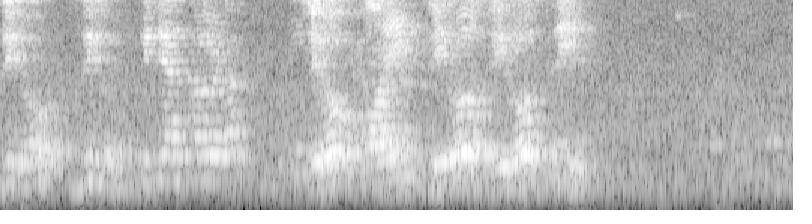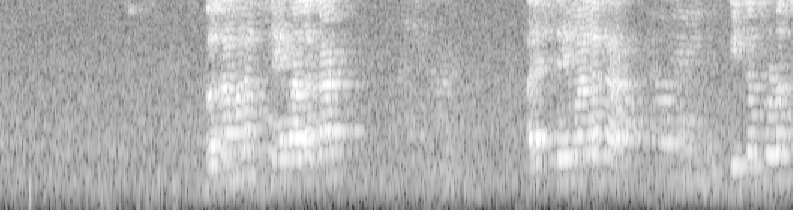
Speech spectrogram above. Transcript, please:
झिरो झिरो किती आन्सर आला बेटा? Zero point zero zero three. बघा बरं सेम आलं का? अरे सेम आलं का? इथं थोडस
